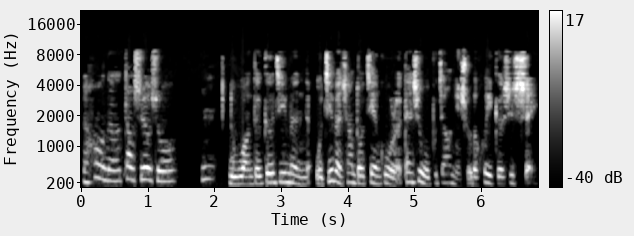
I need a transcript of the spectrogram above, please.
然后呢，道士又说：“嗯，鲁王的歌姬们我基本上都见过了，但是我不知道你说的慧哥是谁。”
